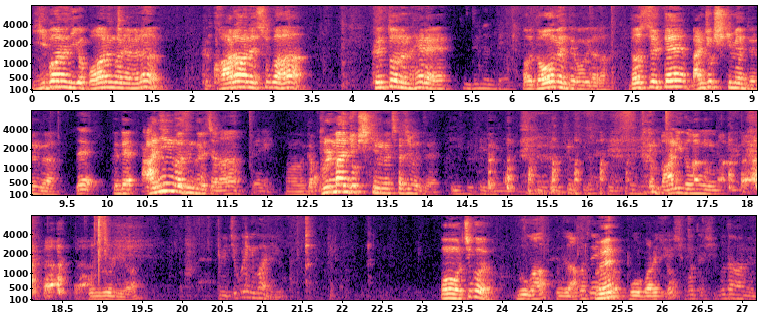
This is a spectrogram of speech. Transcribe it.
2번은 이거 뭐 하는 거냐면은 그 괄호 안의 수가 근 또는 해래. 넣으면 돼요. 어, 넣으면 돼 거기다가. 넣었을 때 만족시키면 되는 거야. 네 근데 아닌 것은 그랬잖아. 네. 어, 그러니까 불만족시키는 걸 찾으면 돼. 말이 너무 뭔 소리야? 이거 찍고 있는 거 아니에요? 어, 찍어요. 뭐가? 근데 아까 쌤 왜? 뭐 말했어? 15다 15 당하면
